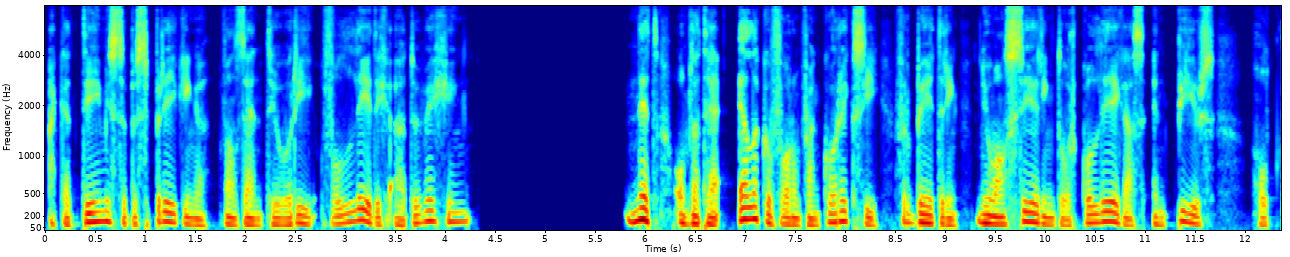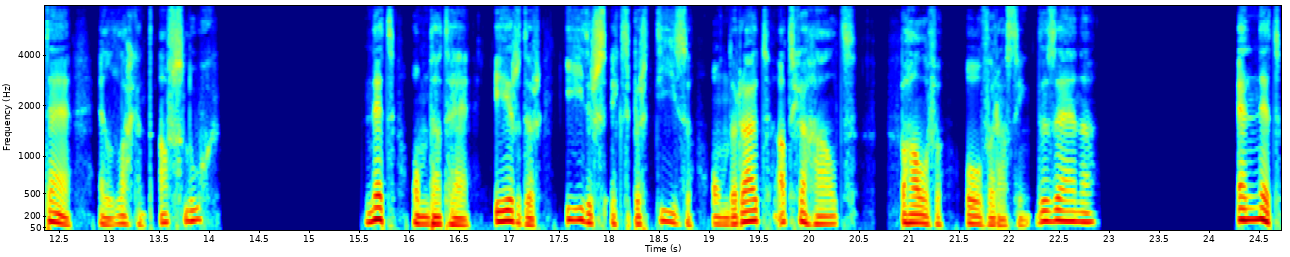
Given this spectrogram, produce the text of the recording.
academische besprekingen van zijn theorie volledig uit de weg ging, net omdat hij elke vorm van correctie, verbetering, nuancering door collega's en peers hautain en lachend afsloeg, net omdat hij eerder ieders expertise onderuit had gehaald, behalve overrassing de zijne. En net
